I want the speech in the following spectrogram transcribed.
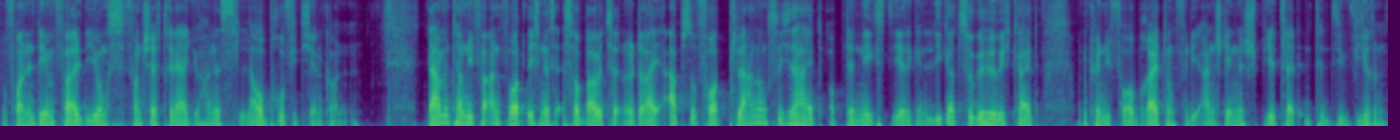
wovon in dem Fall die Jungs von Cheftrainer Johannes Lau profitieren konnten. Damit haben die Verantwortlichen des SV Babelzeit 03 ab sofort Planungssicherheit ob der nächstjährigen Ligazugehörigkeit und können die Vorbereitung für die anstehende Spielzeit intensivieren.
